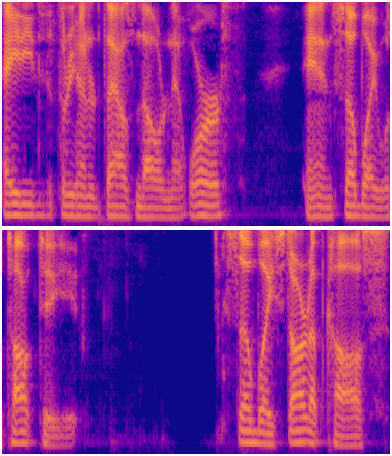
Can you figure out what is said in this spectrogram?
80 to $300,000 net worth and Subway will talk to you. Subway startup costs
